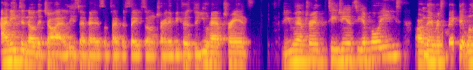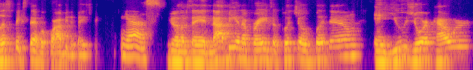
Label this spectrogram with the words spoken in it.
I need to know that y'all at least have had some type of safe zone training because do you have trans, do you have trans TGNC employees? Are mm-hmm. they respected? Well, let's fix that before I be the face. Yes. You know what I'm saying? Not being afraid to put your foot down and use your power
